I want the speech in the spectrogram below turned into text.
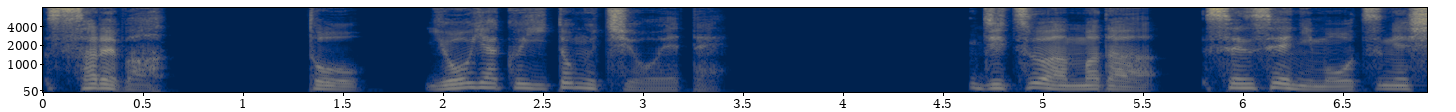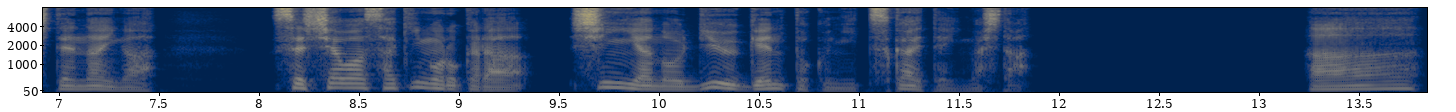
されば、とようやく糸口を得て、実はまだ先生にもお告げしてないが、拙者は先頃から深夜の竜玄徳に仕えていました。ああ、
